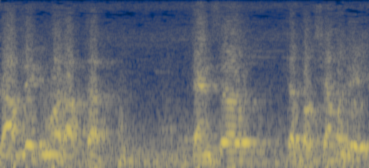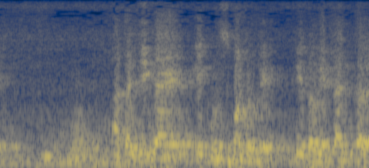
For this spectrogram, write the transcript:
राबले किंवा राबतात त्यांचं त्या पक्षामध्ये आता जी काय एक घुसमट होते ती बघितल्यानंतर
